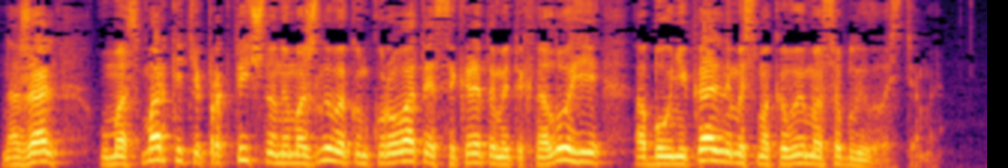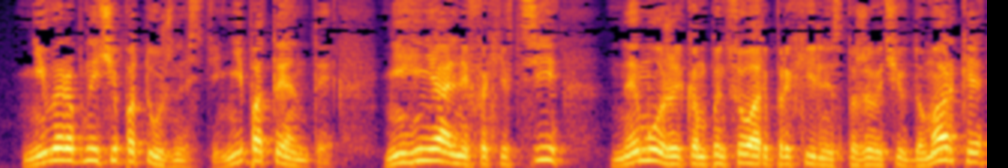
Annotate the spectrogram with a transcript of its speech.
На жаль, у мас-маркеті практично неможливо конкурувати з секретами технології або унікальними смаковими особливостями. Ні виробничі потужності, ні патенти, ні геніальні фахівці не можуть компенсувати прихильність споживачів до марки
